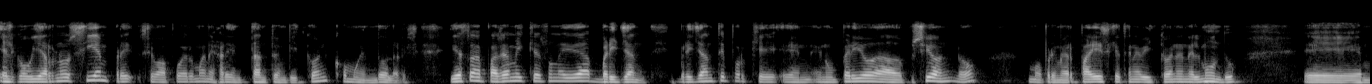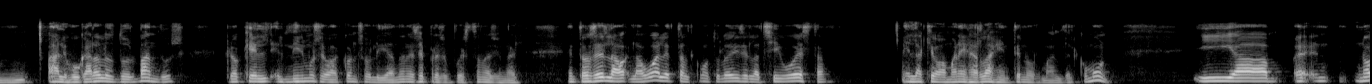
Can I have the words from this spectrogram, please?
el gobierno siempre se va a poder manejar en, tanto en Bitcoin como en dólares. Y esto me parece a mí que es una idea brillante, brillante porque en, un periodo de adopción, ¿no? como primer país que tiene Bitcoin en el mundo, eh, al jugar a los dos bandos, creo que él, mismo se va consolidando en ese presupuesto nacional. Entonces la, la wallet, tal como tú lo dices, la archivo esta, es la que va a manejar la gente normal del común. Y eh, no,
